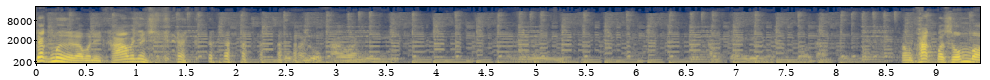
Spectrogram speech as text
จักมือแล้ววันนี้ขามันยังสิแข็งผู้พันลูกค้าวันนี้ทำใจได้ไหมเราตามตัวนี้ต้องพักผสมบ่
